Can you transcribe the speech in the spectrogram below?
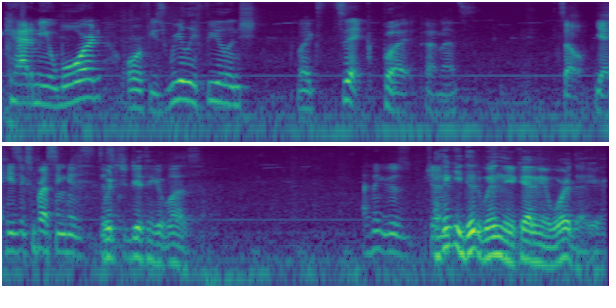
Academy Award or if he's really feeling sh- like sick, but and that's so yeah, he's expressing his. dis- Which do you think it was? I think it was. Jim- I think he did win the Academy Award that year,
